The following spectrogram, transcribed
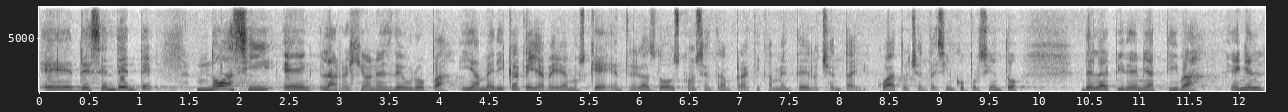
eh, descendente, no así en las regiones de Europa y América, que ya veíamos que entre las dos concentran prácticamente el 84-85% de la epidemia activa en el,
